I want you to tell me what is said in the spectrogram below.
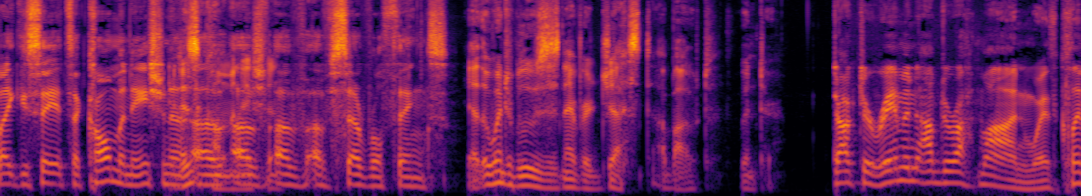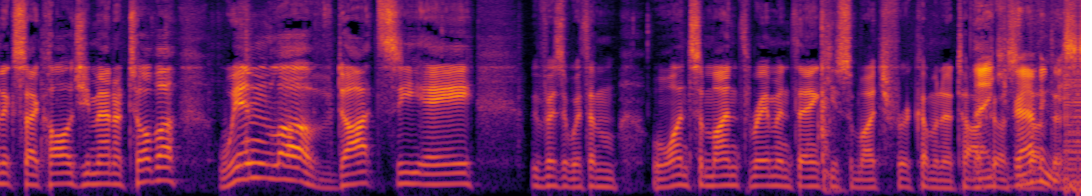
like you say, it's a culmination, It of, a of- culmination. Of, of, several things. Yeah, the winter blues is never just about winter. Dr. Rehman Abdulrehman with Clinic Psychology Manitoba, winlove.ca. We visit with him once a month. Rehman, thank you so much for coming to talk Thank to us for about this.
